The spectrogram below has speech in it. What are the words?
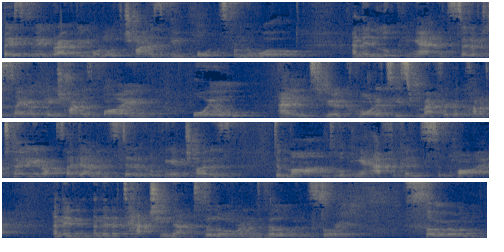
basically a gravity model of China's imports from the world, and then looking at instead of just saying okay, China's buying oil and you know commodities from Africa, kind of turning it upside down. Instead of looking at China's demand, looking at African supply, and then and then attaching that to the long run development story. So um,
